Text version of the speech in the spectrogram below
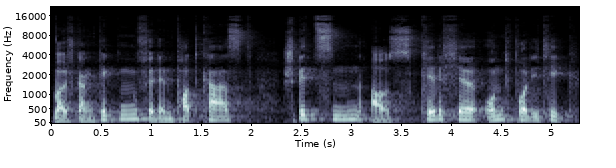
Wolfgang Picken für den Podcast Spitzen aus Kirche und Politik.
